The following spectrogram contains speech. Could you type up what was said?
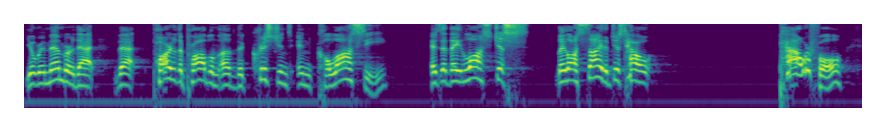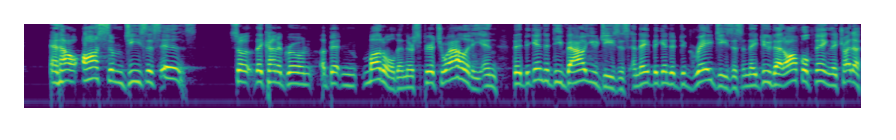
You'll remember that, that part of the problem of the Christians in Colossae is that they lost just they lost sight of just how powerful and how awesome Jesus is. So they kind of grown a bit muddled in their spirituality and they begin to devalue Jesus and they begin to degrade Jesus and they do that awful thing. They try to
